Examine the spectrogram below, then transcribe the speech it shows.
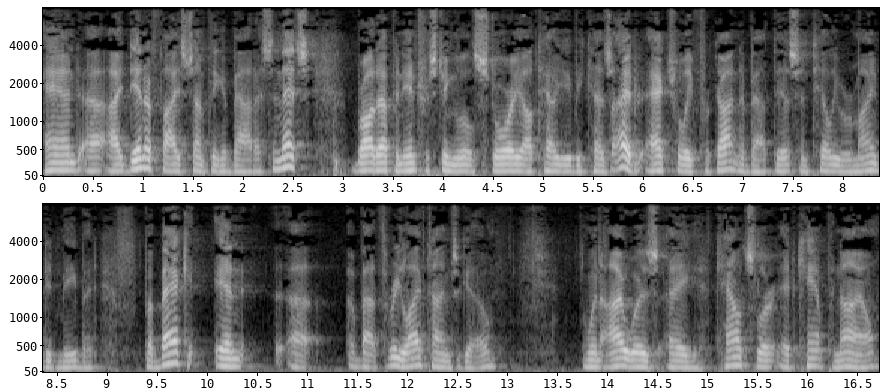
and uh, identifies something about us. And that's brought up an interesting little story I'll tell you because I had actually forgotten about this until he reminded me. But but back in uh, about three lifetimes ago, when I was a counselor at Camp Peniel,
